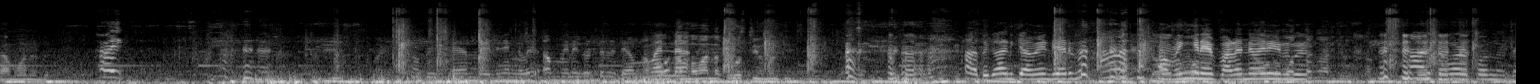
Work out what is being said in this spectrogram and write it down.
രാമോനുണ്ട് ഹായ്. ഞങ്ങൾ അമ്മേനെ കൊണ്ടിട്ട് അമ്മ വന്ന കോസ്റ്റ്യൂം നോക്കി. അത് കാണിക്കാൻ വേണ്ടിയായിരുന്നു. അമ്മ ഇങ്ങനെ പടന്നെ വരെ ഇരുന്ന് കുഴപ്പമൊന്നുമില്ല.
